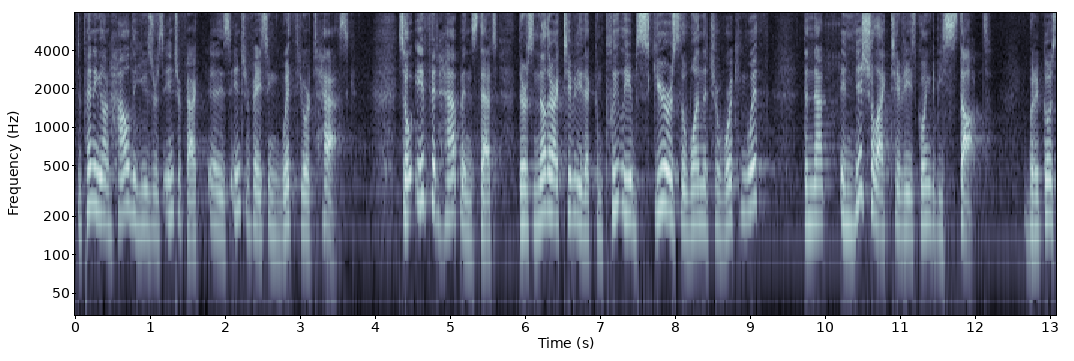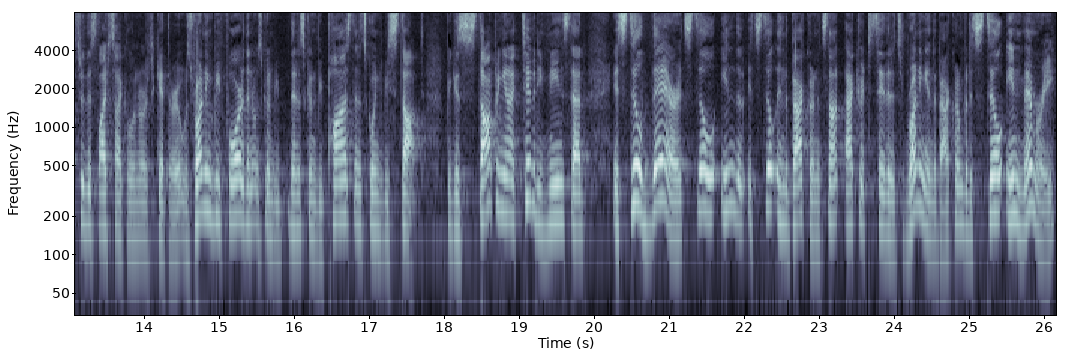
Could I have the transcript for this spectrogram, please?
depending on how the user is, is interfacing with your task. So if it happens that there's another activity that completely obscures the one that you're working with, then that initial activity is going to be stopped but it goes through this life cycle in order to get there. It was running before, then it was going to be, then it's going to be paused, then it's going to be stopped. Because stopping an activity means that it's still there, it's still in the, it's still in the background. It's not accurate to say that it's running in the background, but it's still in memory.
